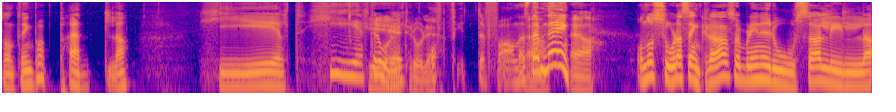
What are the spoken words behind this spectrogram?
sånne ting. Bare padla. Helt, helt, rolig. Helt rolig. Å, fytte faen, det er stemning! Ja. Og når sola senker deg, så blir den rosa, lilla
